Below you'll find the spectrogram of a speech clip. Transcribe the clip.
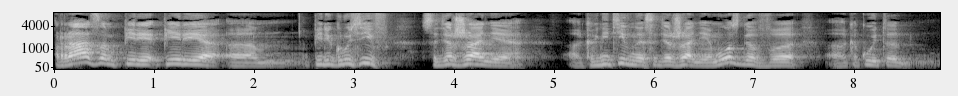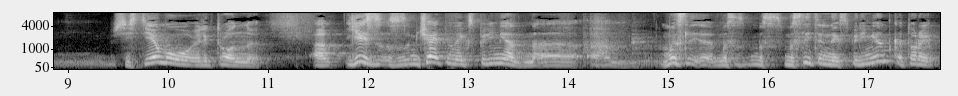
разом пере, пере, эм, перегрузив содержание, э, когнитивное содержание мозга в какую-то систему электронную. А, есть замечательный эксперимент, э, э, мысли, мыслительный эксперимент, который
